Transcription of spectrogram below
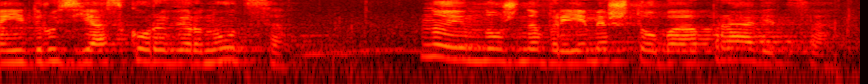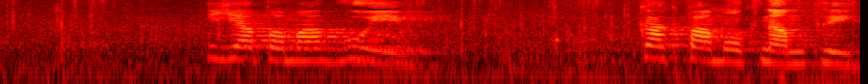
Мои друзья скоро вернутся, но им нужно время, чтобы оправиться. Я помогу им. Как помог нам ты?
